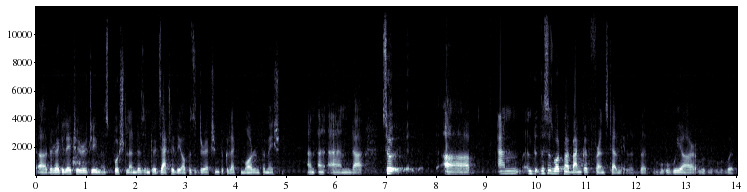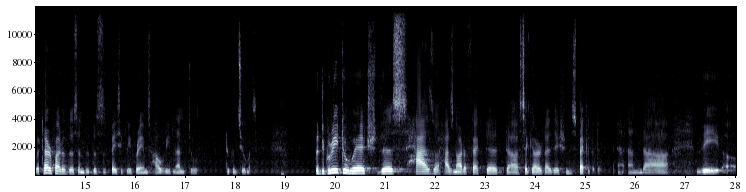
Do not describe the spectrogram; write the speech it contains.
uh, the regulatory regime has pushed lenders into exactly the opposite direction to collect more information. And, and, and uh, so, uh, and, and th this is what my banker friends tell me, that, that we are, we're terrified of this, and this is basically frames how we lend to, to consumers. The degree to which this has or has not affected uh, securitization is speculative. And uh, the, uh,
